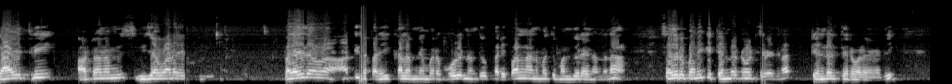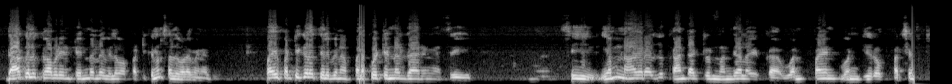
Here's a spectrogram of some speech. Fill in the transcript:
గాయత్రి ఆటోనమస్ విజయవాడ పదహైదవ ఆర్థిక పరికాలం నెంబర్ మూడు నందు పరిపాలన అనుమతి మంజూరైనందున సదరు పనికి టెండర్ నోటీసు వేదిన టెండర్ తెరవడమైనది దాఖలు కాబడిన టెండర్ల విలువ పట్టికను చదవడమైనది పై పట్టికలో తెలిపిన తక్కువ టెండర్ దారిన శ్రీ శ్రీ ఎం నాగరాజు కాంట్రాక్టర్ నంద్యాల యొక్క one point one zero percent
